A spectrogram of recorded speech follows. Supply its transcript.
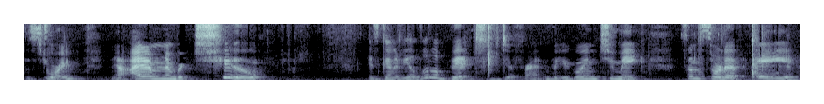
the story. Now, item number two is going to be a little bit different, but you're going to make some sort of a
